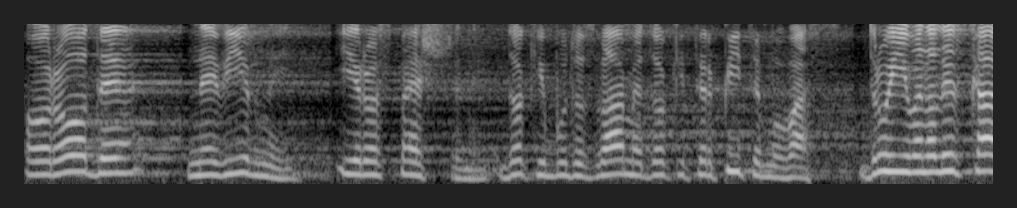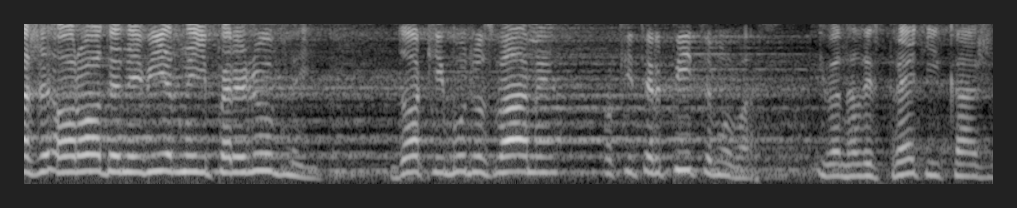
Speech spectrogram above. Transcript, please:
О роде невірний і розпещений, доки буду з вами, доки терпітиму вас. Другий Іваналист каже, о роде невірний і перелюбний, доки буду з вами, поки терпітиму вас. Івангелист третій каже,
